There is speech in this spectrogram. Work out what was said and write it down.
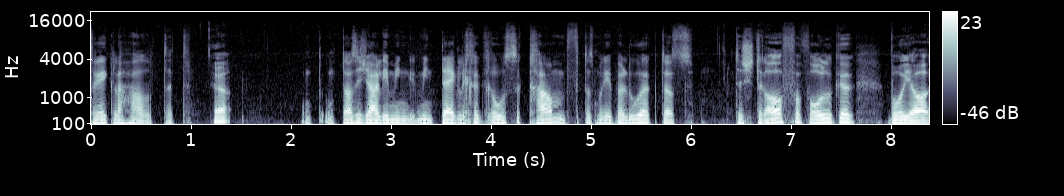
die Regeln hält. Ja. Und, und das ist eigentlich mein, mein täglicher großer Kampf, dass man eben schaut, dass der Strafverfolger, wo ja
